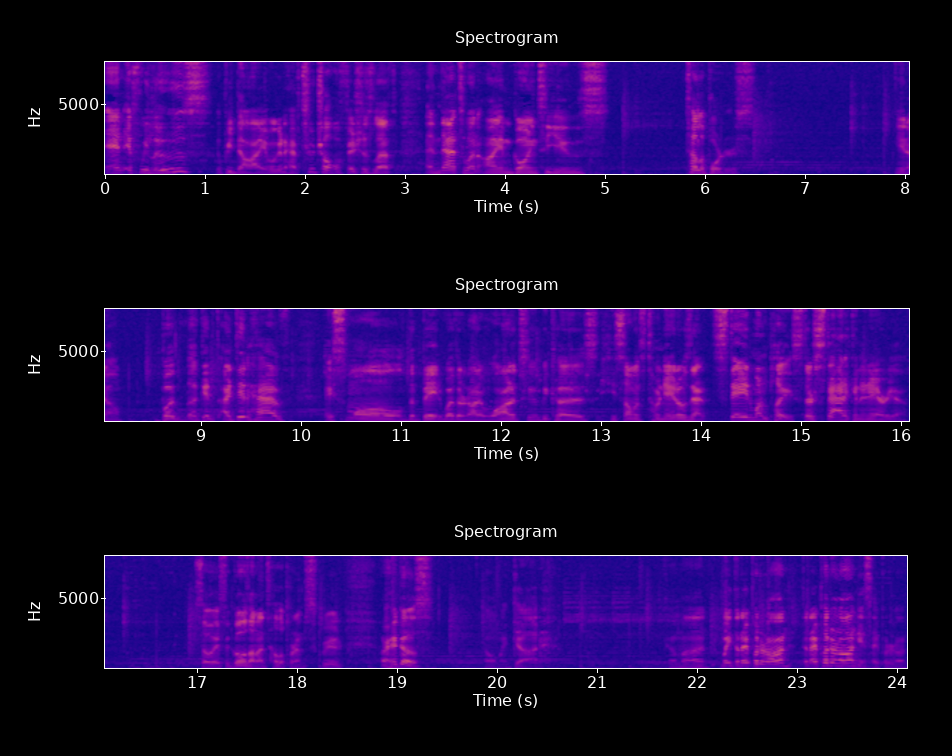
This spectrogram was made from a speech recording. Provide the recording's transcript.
And if we lose, if we die, we're going to have two truffle fishes left. And that's when I am going to use teleporters. You know. But look, at, I did have a small debate whether or not I wanted to because he summons tornadoes that stay in one place. They're static in an area. So if it goes on a teleport, I'm screwed. Alright, here goes. Oh my god. Come on. Wait, did I put it on? Did I put it on? Yes, I put it on.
